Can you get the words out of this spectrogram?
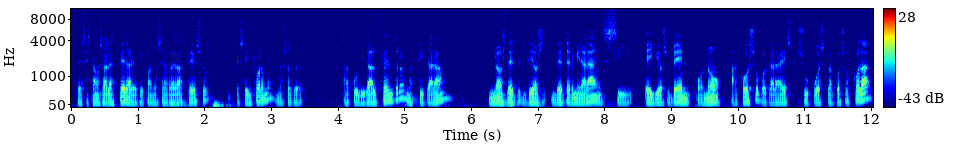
Entonces estamos a la espera de que cuando se redacte eso, ese informe, nosotros acudirá al centro, nos citarán nos, determinarán si ellos ven o no acoso, porque ahora es supuesto acoso escolar,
